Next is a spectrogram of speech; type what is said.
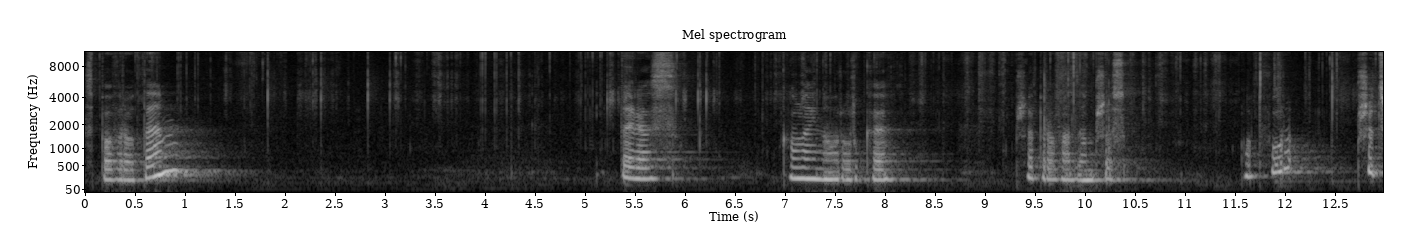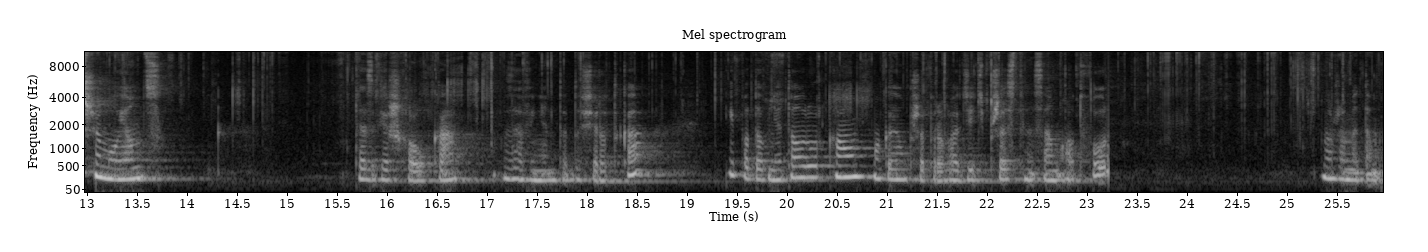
z powrotem. Teraz kolejną rurkę przeprowadzam przez otwór, przytrzymując te z wierzchołka zawinięte do środka. I podobnie tą rurką mogę ją przeprowadzić przez ten sam otwór. Możemy tam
